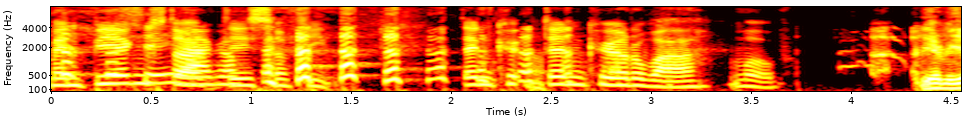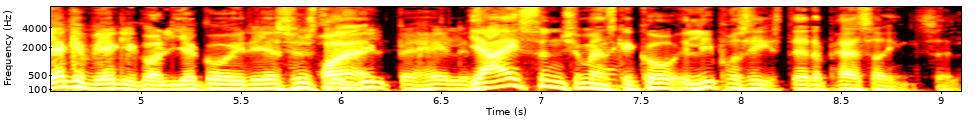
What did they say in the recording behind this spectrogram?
Men Se, Birkenstock, det er så fint. Den, kø, den kører du bare måb. Jamen, jeg kan virkelig godt lide at gå i det. Jeg synes, det Prøv er at- vildt behageligt. Jeg synes jo, man skal gå i lige præcis det, der passer en selv.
